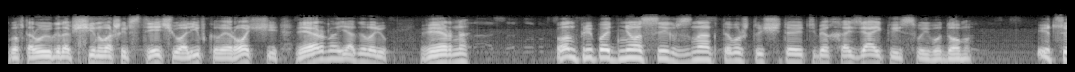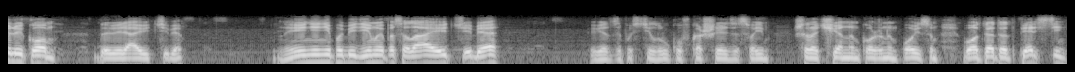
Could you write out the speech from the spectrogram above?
во вторую годовщину вашей встречи у Оливковой рощи. Верно, я говорю? Верно. Он преподнес их в знак того, что считает тебя хозяйкой своего дома и целиком доверяет тебе. Ныне непобедимый посылает тебе Певец запустил руку в кошель за своим широченным кожаным поясом. «Вот этот перстень!»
